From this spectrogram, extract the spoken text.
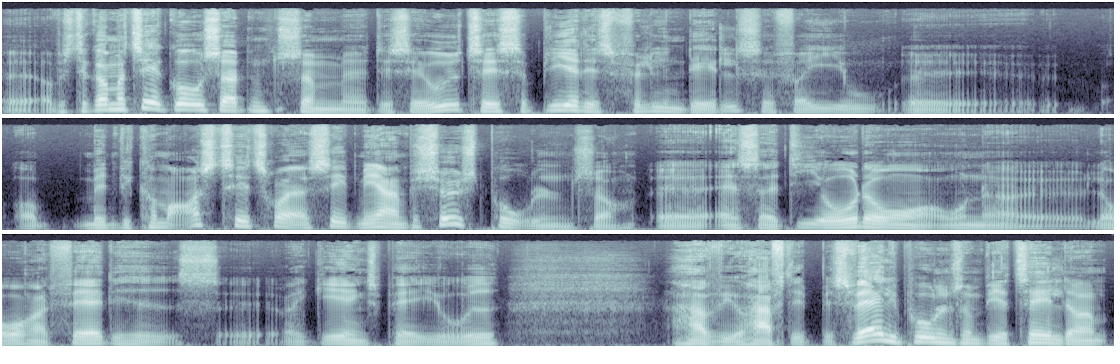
Øh, Og hvis det kommer til at gå sådan, som øh, det ser ud til, så bliver det selvfølgelig en lettelse for EU. Øh, og, men vi kommer også til, tror jeg, at se et mere ambitiøst Polen så. Øh, altså de otte år under øh, lov- og retfærdigheds øh, regeringsperiode, har vi jo haft et besværligt Polen, som vi har talt om,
